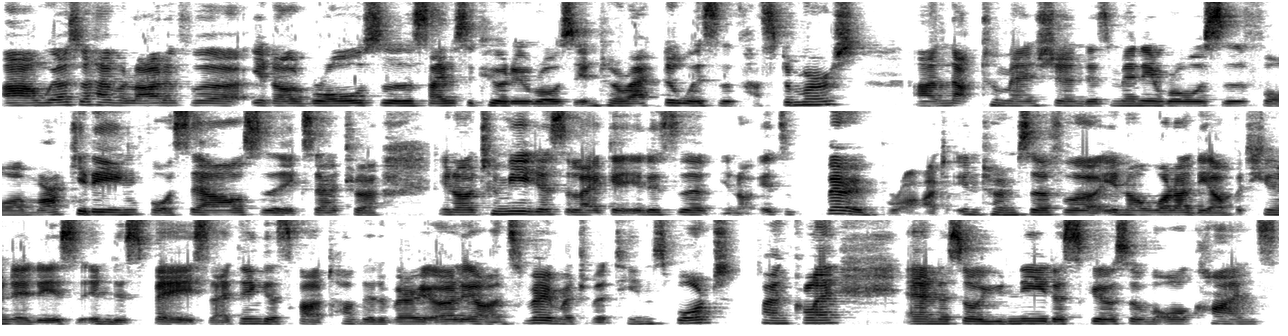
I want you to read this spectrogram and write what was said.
Uh, we also have a lot of uh, you know roles, uh, cybersecurity roles, interact with the customers. Uh, not to mention there's many roles for marketing, for sales, etc. You know, to me, just like it is, uh, you know, it's very broad in terms of, uh, you know, what are the opportunities in this space. I think as Scott talked it very early on. It's very much of a team sport, frankly. And so you need skills of all kinds.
